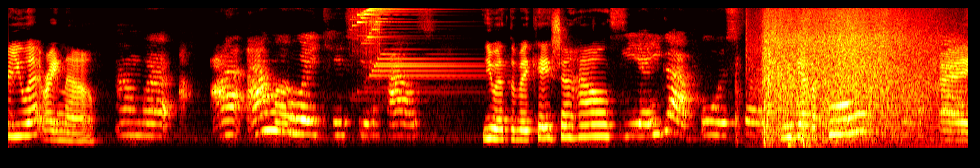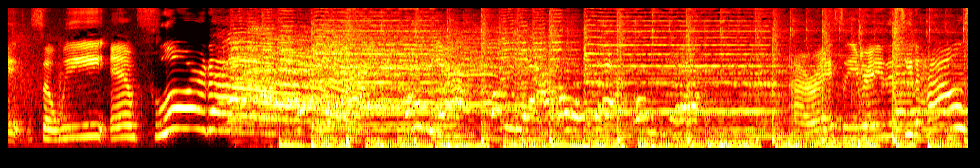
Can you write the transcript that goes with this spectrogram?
you at right now? I'm at, I, I'm a vacation house. You at the vacation house? Yeah, you got a pool and stuff. We got a pool? Alright, so we in Florida! Oh yeah, oh yeah, oh yeah, oh yeah. Alright, so you ready to see the house?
